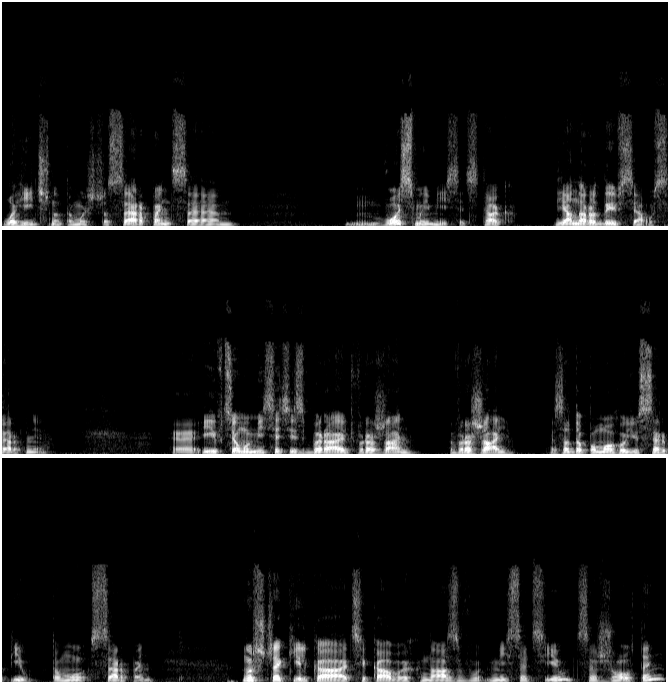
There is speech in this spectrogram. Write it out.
логічно, тому що серпень це восьмий місяць, так? Я народився у серпні. Е, і в цьому місяці збирають врожай, врожай за допомогою серпів тому серпень. Ну, ще кілька цікавих назв місяців: це жовтень.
